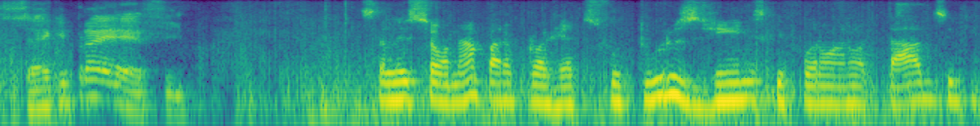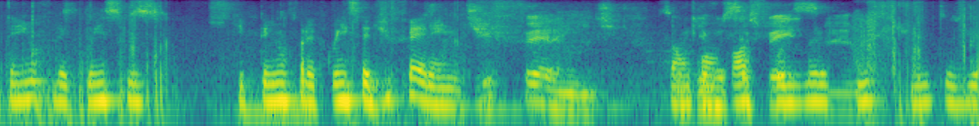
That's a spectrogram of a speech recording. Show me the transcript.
Segue para F. Selecionar para projetos futuros genes que foram anotados e que tenham frequências que tenham frequência diferente. Diferente. São compostos fez, por números né? distintos de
